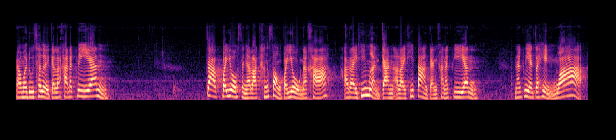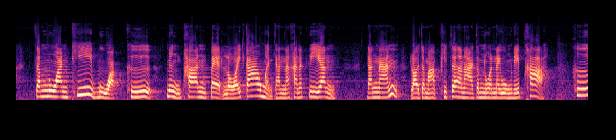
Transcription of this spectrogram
เรามาดูเฉลยกันละคะนักเรียน จากประโยคสัญลักษณ์ทั้งสองประโยคนะคะ อะไรที่เหมือนกันอะไรที่ต่างกันคะนักเรียน นักเรียนจะเห็นว่าจำนวนที่บวกคือ 1,809 เหมือนกันนะคะ นักเรียน ดังนั้นเราจะมาพิจารณาจำนวนในวงเล็บค่ะ คือ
